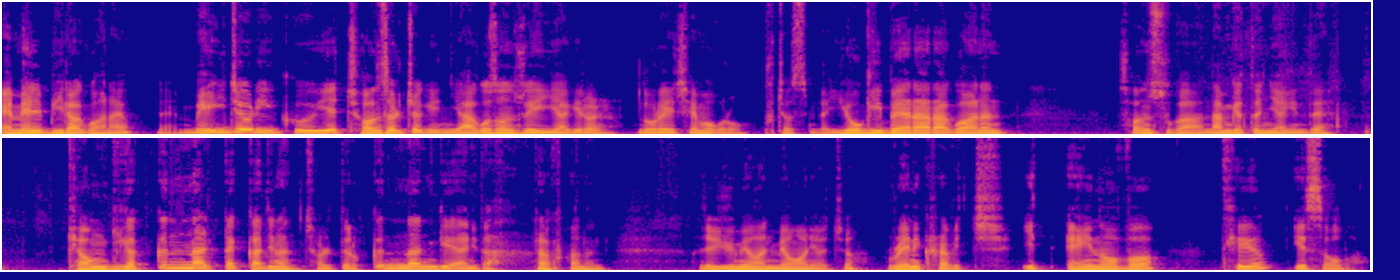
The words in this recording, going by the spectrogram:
MLB라고 하나요? 네, 메이저리그의 전설적인 야구 선수의 이야기를 노래의 제목으로 붙였습니다. 요기베라라고 하는 선수가 남겼던 이야기인데 경기가 끝날 때까지는 절대로 끝난 게 아니다라고 하는 아주 유명한 명언이었죠. 레니 크라비치, It ain't over till it's over.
